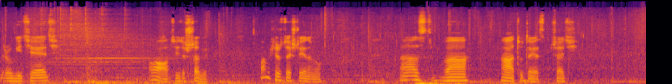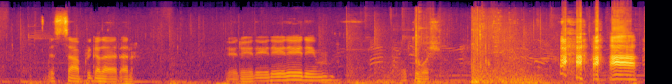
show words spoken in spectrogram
Drugi cieć. O, czyli to szczeby. Chyba myślę, że to jeszcze jeden był. Raz, dwa... A, tutaj jest trzeci. Jest cała brygada RR. Dy, dy, dy, dy, dy, dym. Otyłoś. Ha, ha, ha, ha!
